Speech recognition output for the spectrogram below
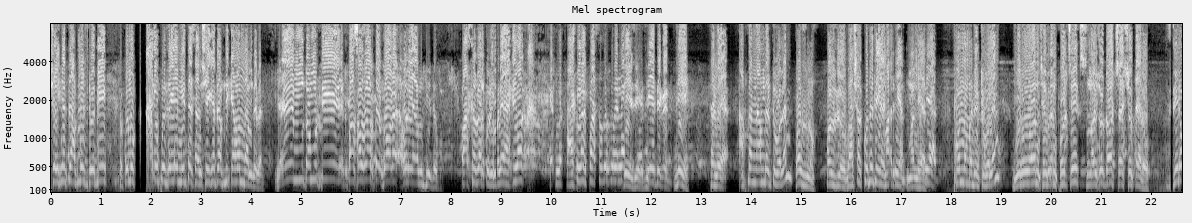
সেই ক্ষেত্রে আপনি যদি কোনো খালি উপযোগী নিতে চান সেই ক্ষেত্রে আপনি কেমন দাম দেবেন? এই মোটামুটি পাঁচ হাজার গড় হলে আমি দিয়ে দেবো। পাঁচ হাজার করে মানে এক লাখ? এক লাখ পাঁচ হাজার। করে। দিয়ে দেবেন। জি তাহলে আপনার নামটা একটু বলেন। ফজলু। ফজলু বাসা কোথা থেকে মালিয়াদ, মালিয়াদ। ফোন নাম্বার একটু বলেন। Zero one seven four six নয়শো দশ চারশো তেরো। জিরো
